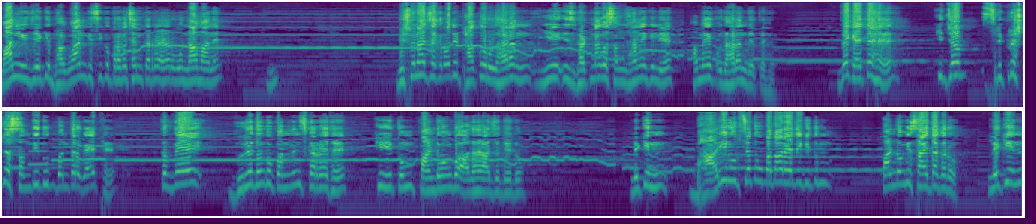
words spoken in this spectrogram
मान लीजिए कि भगवान किसी को प्रवचन कर रहे हैं और वो ना माने। विश्वनाथ चक्रवर्ती ठाकुर, उदाहरण, ये इस घटना को समझाने के लिए हमें एक उदाहरण देते हैं। वे कहते हैं कि जब श्री कृष्ण संधि संधिदूत बनकर गए थे तो वे दुर्योधन को कन्विंस कर रहे थे कि तुम पांडवों को आधा राज्य दे दो। लेकिन भारी रूप से तो बता रहे थे कि तुम पांडवों की सहायता करो। लेकिन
